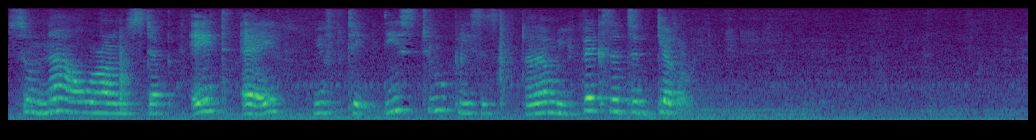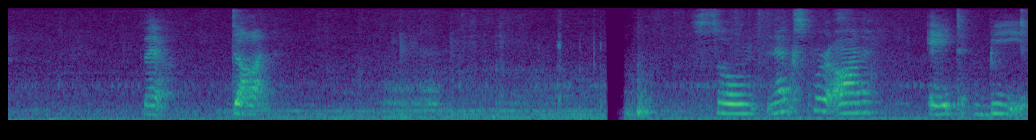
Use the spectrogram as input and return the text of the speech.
So now we're on step 8A. We take these two pieces and then we fix it together. There. Done. So next we're on 8B.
